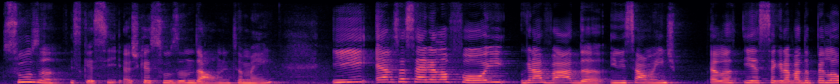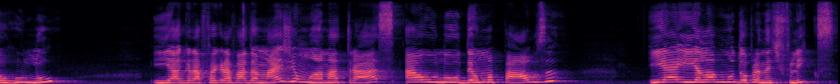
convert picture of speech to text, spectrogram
Susan, esqueci, acho que é Susan Downey também. E essa série ela foi gravada inicialmente, ela ia ser gravada pela Hulu. E a foi gravada mais de um ano atrás. A Hulu deu uma pausa. E aí ela mudou pra Netflix.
